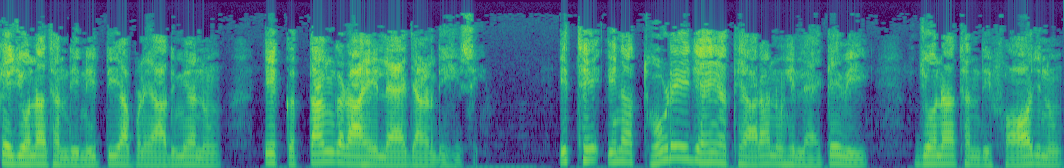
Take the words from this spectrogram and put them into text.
ਕਿ ਜੋਨਾਥਨ ਦੀ ਨੀਤੀ ਆਪਣੇ ਆਦਮੀਆਂ ਨੂੰ ਇੱਕ ਤੰਗ ਰਾਹੇ ਲੈ ਜਾਣ ਦੀ ਹੀ ਸੀ। ਇੱਥੇ ਇਹਨਾਂ ਥੋੜੇ ਜਿਹੇ ਹਥਿਆਰਾਂ ਨੂੰ ਹੀ ਲੈ ਕੇ ਵੀ ਜੋਨਾਥਨ ਦੀ ਫੌਜ ਨੂੰ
